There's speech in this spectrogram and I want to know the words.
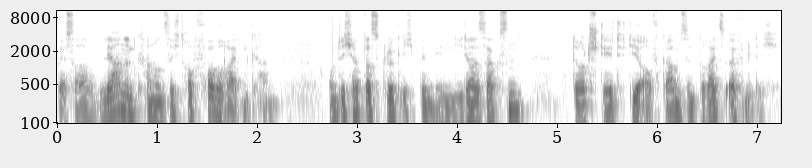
besser lernen kann und sich darauf vorbereiten kann. Und ich habe das Glück, ich bin in Niedersachsen Dort steht, die Aufgaben sind bereits öffentlich.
